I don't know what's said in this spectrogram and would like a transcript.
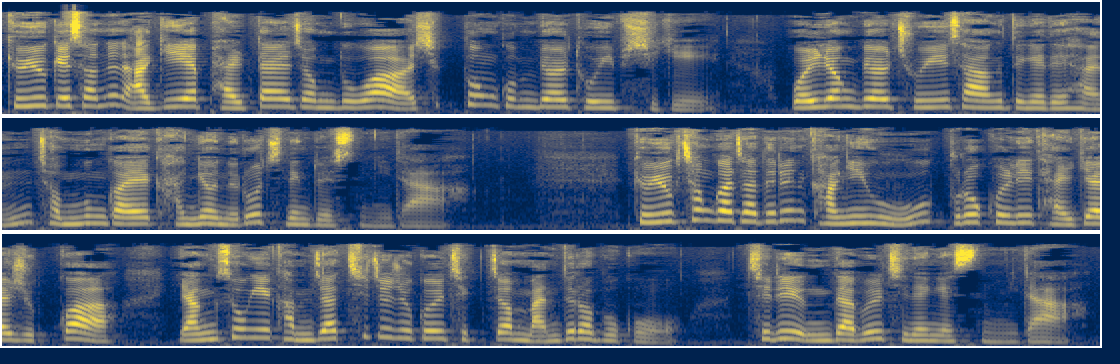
교육에서는 아기의 발달 정도와 식품군별 도입 시기, 원령별 주의사항 등에 대한 전문가의 강연으로 진행됐습니다. 교육 참가자들은 강의 후 브로콜리 달걀죽과 양송이 감자 치즈죽을 직접 만들어보고 질의응답을 진행했습니다.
